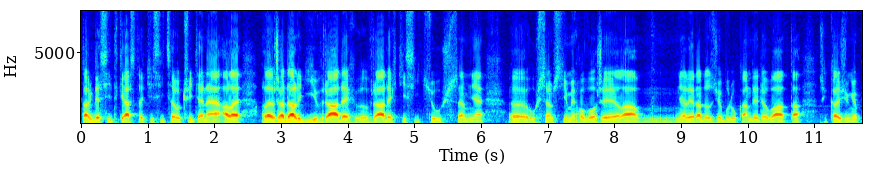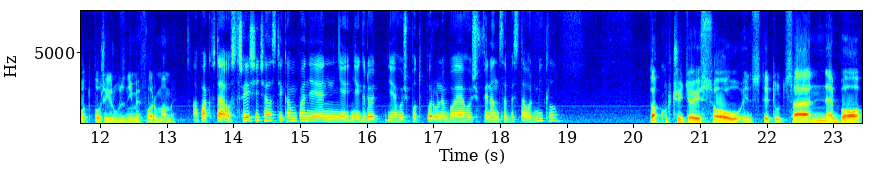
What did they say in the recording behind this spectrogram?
tak desítky a sta tisíce určitě ne, ale, ale řada lidí v řádech, v řádech tisíců už se mě, uh, už jsem s nimi hovořil a měli radost, že budu kandidovat a říkali, že mě podpoří různými formami. A pak v té ostřejší části kampaně je ně, někdo, jehož podporu nebo jehož finance byste odmítl? Tak určitě jsou instituce nebo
